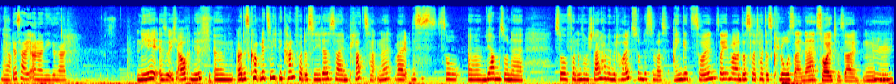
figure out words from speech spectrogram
Ja. Das habe ich auch noch nie gehört. Nee, also ich auch nicht. Ähm, aber das kommt mir ziemlich bekannt vor, dass so jeder seinen Platz hat, ne? Weil das ist so, ähm, wir haben so eine, so von unserem Stall haben wir mit Holz so ein bisschen was eingezäunt, sag ich mal, und das sollte halt das Klo sein, ne? Sollte sein. Mhm. Mhm.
